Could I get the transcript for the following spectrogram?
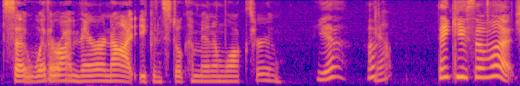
so whether I'm there or not, you can still come in and walk through. Yeah. Okay. Yeah. Thank you so much.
